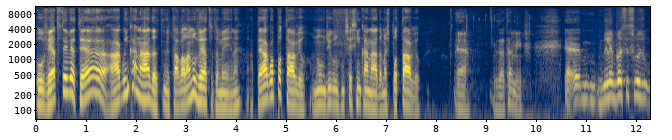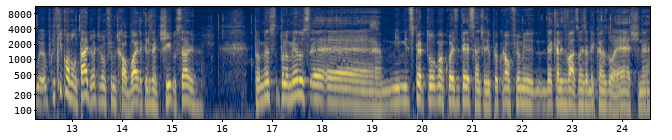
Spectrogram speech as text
o veto teve até água encanada, estava lá no veto também, né? Até água potável. Não digo, não sei se encanada, mas potável. É, exatamente. É, é, me lembrou esses Eu fiquei com a vontade ontem de ver um filme de cowboy, daqueles antigos, sabe? Pelo menos, pelo menos é, é, me, me, despertou alguma coisa interessante ali. Procurar um filme daquelas invasões americanas do Oeste, né?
